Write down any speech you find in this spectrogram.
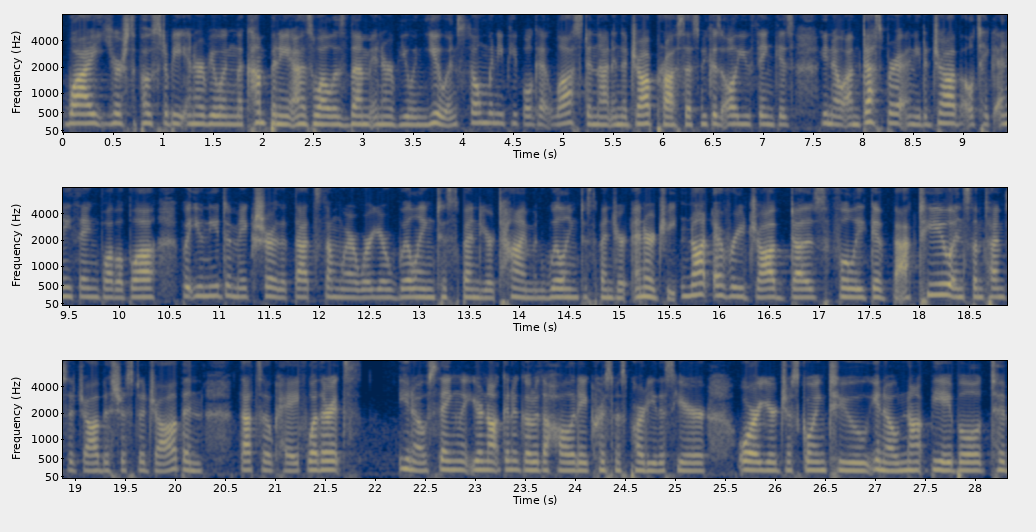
why you're supposed to be interviewing the company as well as them interviewing you. And so many people get lost in that in the job process because all you think is, you know, I'm desperate, I need a job, I'll take anything, blah, blah, blah. But you need to make sure that that's somewhere where you're willing to spend your time and willing to spend your energy. Not every job does fully give back to you, and sometimes the job is just a job, and that's okay. Whether it's you know, saying that you're not going to go to the holiday Christmas party this year, or you're just going to, you know, not be able to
